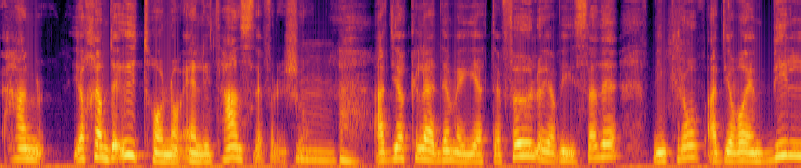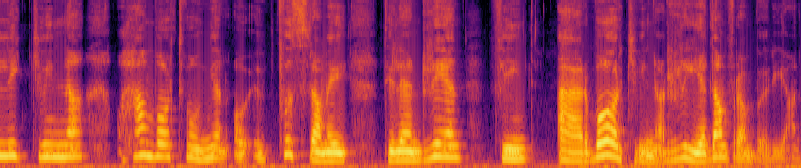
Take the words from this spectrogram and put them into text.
han, jag skämde ut honom enligt hans definition. Att jag klädde mig jättefull och jag visade min kropp att jag var en billig kvinna. Och han var tvungen att uppfostra mig till en ren, fint, ärbar kvinna redan från början.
